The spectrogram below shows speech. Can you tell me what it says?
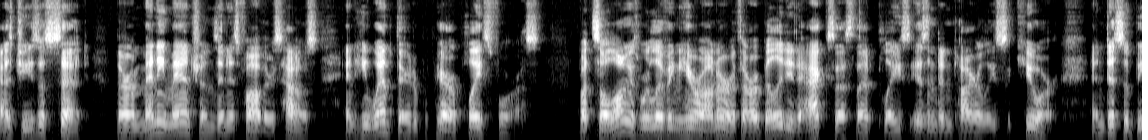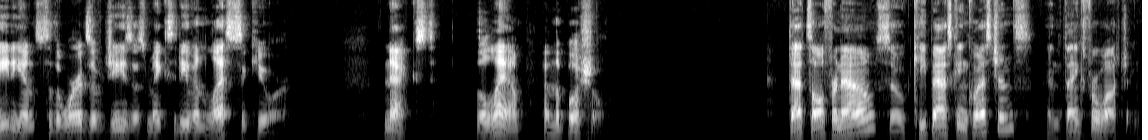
As Jesus said, there are many mansions in his Father's house, and he went there to prepare a place for us. But so long as we're living here on earth, our ability to access that place isn't entirely secure, and disobedience to the words of Jesus makes it even less secure. Next, the lamp and the bushel. That's all for now, so keep asking questions, and thanks for watching.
